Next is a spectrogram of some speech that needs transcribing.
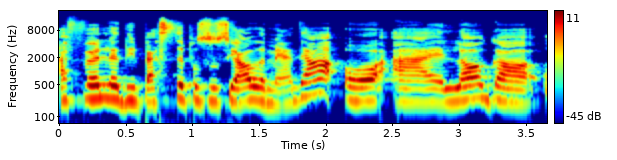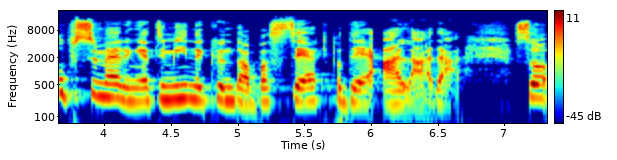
jeg følger de beste på sosiale medier, og jeg lager oppsummeringer til mine kunder basert på det jeg lærer. Så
